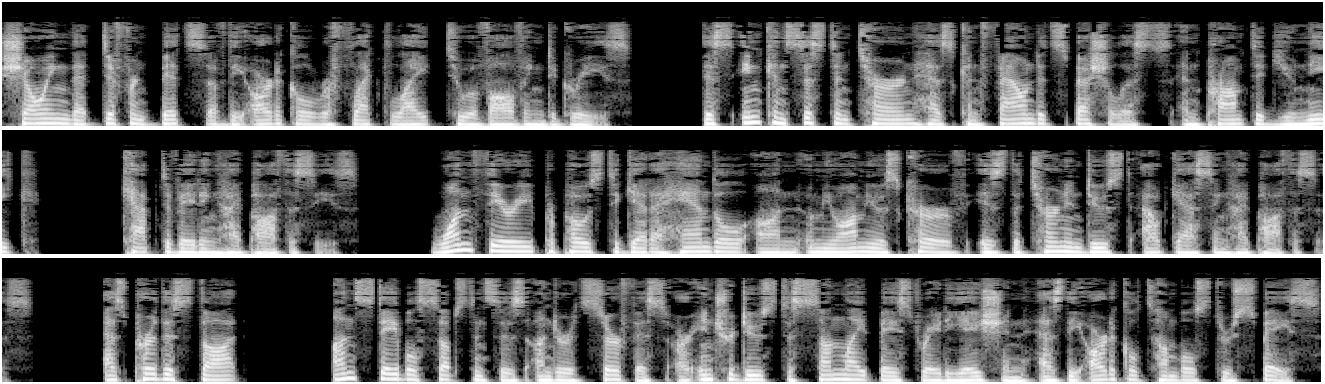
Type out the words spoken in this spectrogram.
showing that different bits of the article reflect light to evolving degrees. This inconsistent turn has confounded specialists and prompted unique, captivating hypotheses. One theory proposed to get a handle on Oumuamua's curve is the turn-induced outgassing hypothesis. As per this thought, unstable substances under its surface are introduced to sunlight-based radiation as the article tumbles through space,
